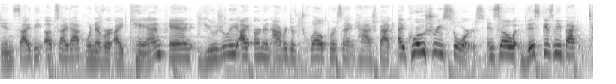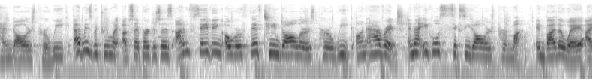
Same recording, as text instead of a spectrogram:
inside the Upside app whenever I can. And usually I earn an average of 12% cash back at grocery stores. And so this gives me back $10 per week. That means between my Upside purchases, I'm saving over $15 per week on average. And that equals $60 per month. And by the way, I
